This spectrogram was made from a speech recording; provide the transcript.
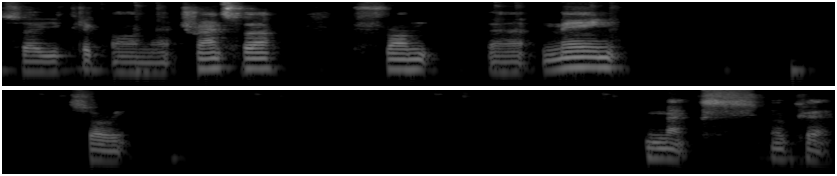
So you click on uh, transfer from uh, main, sorry, max. Okay,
